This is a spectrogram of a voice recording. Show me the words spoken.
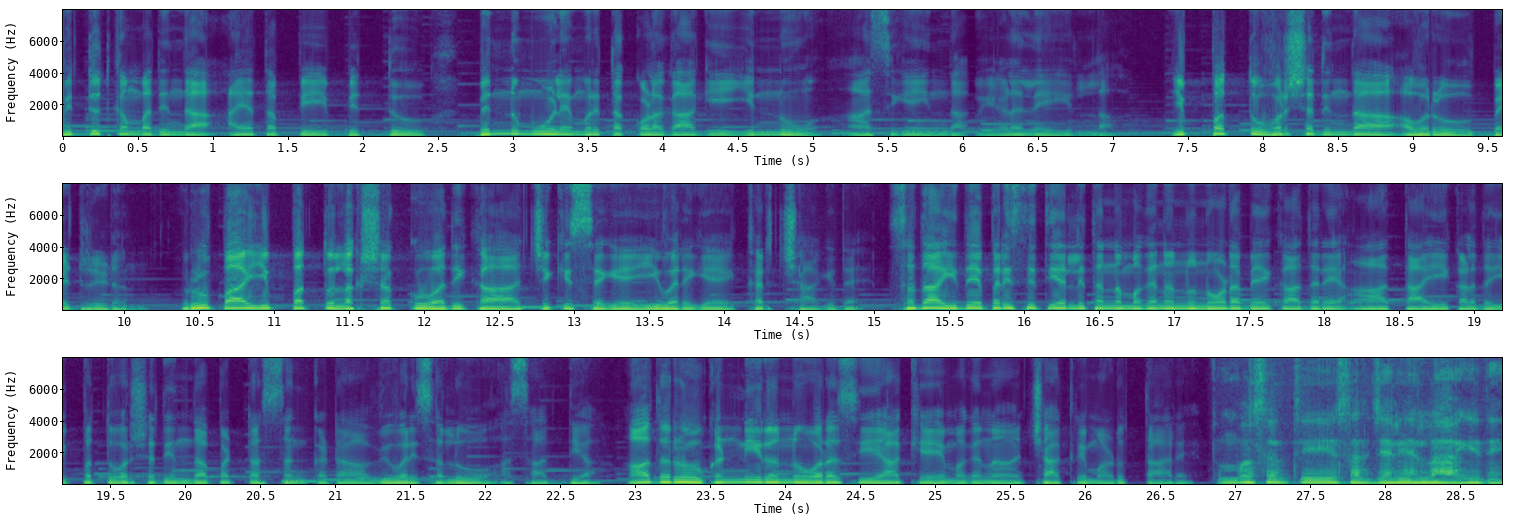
ವಿದ್ಯುತ್ ಕಂಬದಿಂದ ಅಯತಪ್ಪಿ ಬಿದ್ದು ಬೆನ್ನು ಮೂಳೆ ಮುರಿತಕ್ಕೊಳಗಾಗಿ ಇನ್ನೂ ಹಾಸಿಗೆಯಿಂದ ಹೇಳಲೇ ಇಲ್ಲ. ಇಪ್ಪತ್ತು ವರ್ಷದಿಂದ ಅವರು ಬೆಡ್ ರಿಡನ್ ರೂಪಾಯಿ ಇಪ್ಪತ್ತು ಲಕ್ಷಕ್ಕೂ ಅಧಿಕ ಚಿಕಿತ್ಸೆಗೆ ಈವರೆಗೆ ಖರ್ಚಾಗಿದೆ. ಸದಾ ಇದೇ ಪರಿಸ್ಥಿತಿಯಲ್ಲಿ ತನ್ನ ಮಗನನ್ನು ನೋಡಬೇಕಾದರೆ ಆ ತಾಯಿ ಕಳೆದ ಇಪ್ಪತ್ತು ವರ್ಷದಿಂದ ಪಟ್ಟ ಸಂಕಟ ವಿವರಿಸಲು ಅಸಾಧ್ಯ. ಆದರೂ ಕಣ್ಣೀರನ್ನು ಒರೆಸಿ ಆಕೆ ಮಗನ ಚಾಕ್ರಿ ಮಾಡುತ್ತಾರೆ. ತುಂಬ ಸರ್ತಿ ಸರ್ಜರಿ ಎಲ್ಲ ಆಗಿದೆ.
